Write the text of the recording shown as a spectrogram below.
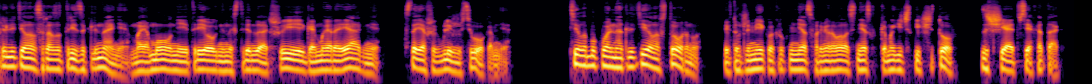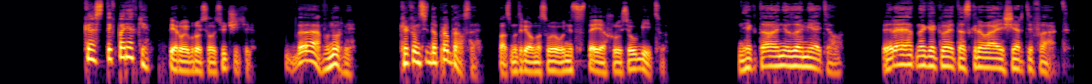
прилетело сразу три заклинания — моя молния и три огненных стрелы от Шии, Гомера и Агни, стоявших ближе всего ко мне. Тело буквально отлетело в сторону, и в тот же миг вокруг меня сформировалось несколько магических щитов, защищая от всех атак. «Кас, ты в порядке?» — первой бросилась учитель. «Да, в норме. Как он сюда пробрался?» — посмотрел на своего несостоявшегося убийцу. «Никто не заметил. Вероятно, какой-то скрывающий артефакт.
